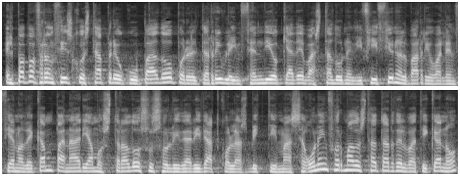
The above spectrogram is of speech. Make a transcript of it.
El Papa Francisco está preocupado por el terrible incendio que ha devastado un edificio en el barrio valenciano de Campanar y ha mostrado su solidaridad con las víctimas. Según ha informado esta tarde el Vaticano,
